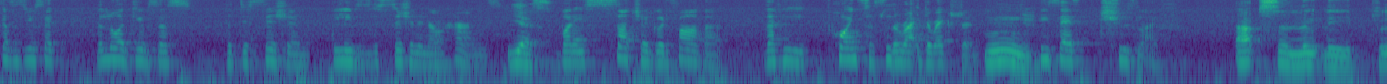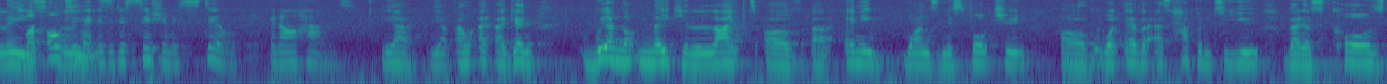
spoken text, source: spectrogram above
Because as you said, the Lord gives us the decision. He leaves the decision in our hands. Yes. But He's such a good Father that He points us in the right direction. Mm, He says, choose life. absolutely. Please. but ultimately, please. the decision is still in our hands. Yeah, yeah. And, and again, we are not making light of uh, anyone's misfortune, of whatever has happened to you that has caused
